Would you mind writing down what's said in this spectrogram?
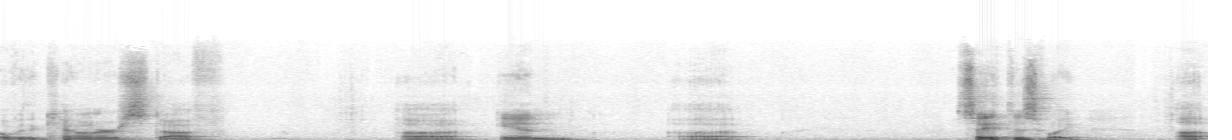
over-the-counter stuff. Uh, and uh, say it this way: uh,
